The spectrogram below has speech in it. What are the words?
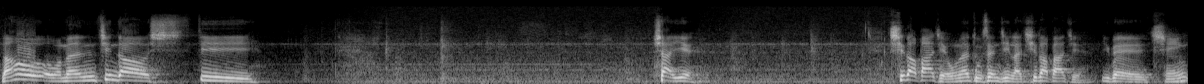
然后我们进到第下一页，七到八节，我们来读圣经。来，七到八节，预备，请。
